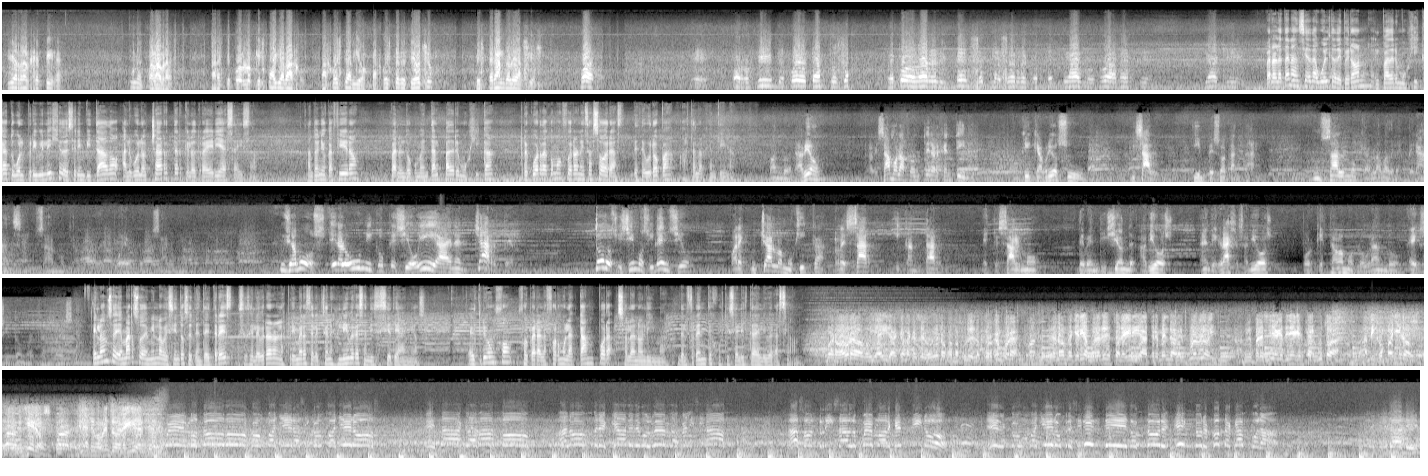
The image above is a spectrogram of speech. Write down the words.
tierra argentina. Unas palabras para este pueblo que está ahí abajo, bajo este avión, bajo este DC-8, esperándole ansioso. Bueno, por fin, después de tantos años, me puedo dar el inmenso placer de contemplarlo nuevamente, ya que... Para la tan ansiada vuelta de Perón, el padre Mujica tuvo el privilegio de ser invitado al vuelo charter que lo traería a Ezeiza. Antonio Cafiero, para el documental Padre Mujica, recuerda cómo fueron esas horas desde Europa hasta la Argentina. Cuando en avión atravesamos la frontera argentina, Mujica abrió su misal y empezó a cantar. Un salmo que hablaba de la esperanza, un salmo que hablaba del pueblo, un salmo cuya voz era lo único que se oía en el charter. Todos hicimos silencio para escucharlo a Mujica rezar y cantar este salmo de bendición a Dios, ¿eh? de gracias a Dios, porque estábamos logrando éxito en nuestra empresa. El 11 de marzo de 1973 se celebraron las primeras elecciones libres en 17 años. El triunfo fue para la fórmula Cámpora Solano Lima, del Frente Justicialista de Liberación. Bueno, ahora voy a ir acá a la Casa de Gobierno cuando jure el doctor Cámpora, pero no me quería poner esta alegría tremenda del pueblo y me parecía que tenía que estar justo a, mis compañeros eh, villeros en este momento de alegría del pueblo.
